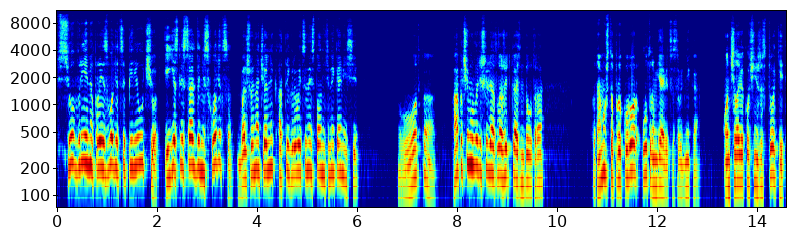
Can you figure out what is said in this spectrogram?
все время производится переучет, и если сальдо не сходится, большой начальник отыгрывается на исполнительной комиссии». «Вот как? А почему вы решили отложить казнь до утра?» «Потому что прокурор утром явится с рудника». Он человек очень жестокий,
